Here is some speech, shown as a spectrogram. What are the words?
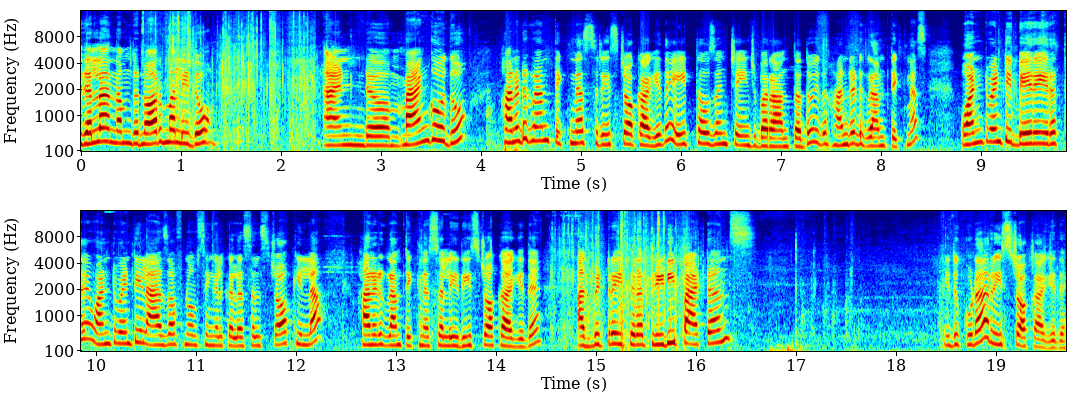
ಇದೆಲ್ಲ ನಮ್ಮದು ನಾರ್ಮಲ್ ಇದು. ಆ್ಯಂಡ್ ಮ್ಯಾಂಗೋದು ಹಂಡ್ರೆಡ್ ಗ್ರಾಮ್ ಥಿಕ್ನೆಸ್ ರೀಸ್ಟಾಕ್ ಆಗಿದೆ. ಏಯ್ಟ್ ತೌಸಂಡ್ ಚೇಂಜ್ ಬರೋ ಅಂಥದ್ದು. ಇದು hundred gram thickness one twenty ಬೇರೆ ಇರುತ್ತೆ. One twenty less of no single ಕಲರ್ಸಲ್ಲಿ ಸ್ಟಾಕ್ ಇಲ್ಲ. ಹಂಡ್ರೆಡ್ ಗ್ರಾಮ್ ಥಿಕ್ನೆಸ್ಸಲ್ಲಿ ರೀಸ್ಟಾಕ್ ಆಗಿದೆ. ಅದು ಬಿಟ್ಟರೆ ಈ ಥರ ತ್ರೀ ಡಿ ಪ್ಯಾಟರ್ನ್ಸ್ ಇದು ಕೂಡ ರೀಸ್ಟಾಕ್ ಆಗಿದೆ.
